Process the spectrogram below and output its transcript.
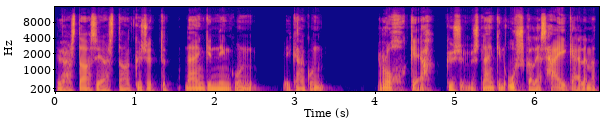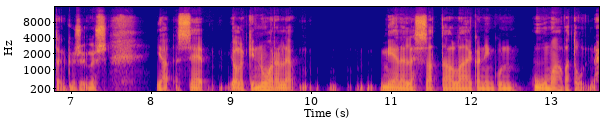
pyhästä asiasta on kysytty näinkin niin kuin ikään kuin rohkea kysymys, näinkin uskallias, häikäilemätön kysymys. Ja se jollekin nuorelle mielelle se saattaa olla aika niin kuin huumaava tunne.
